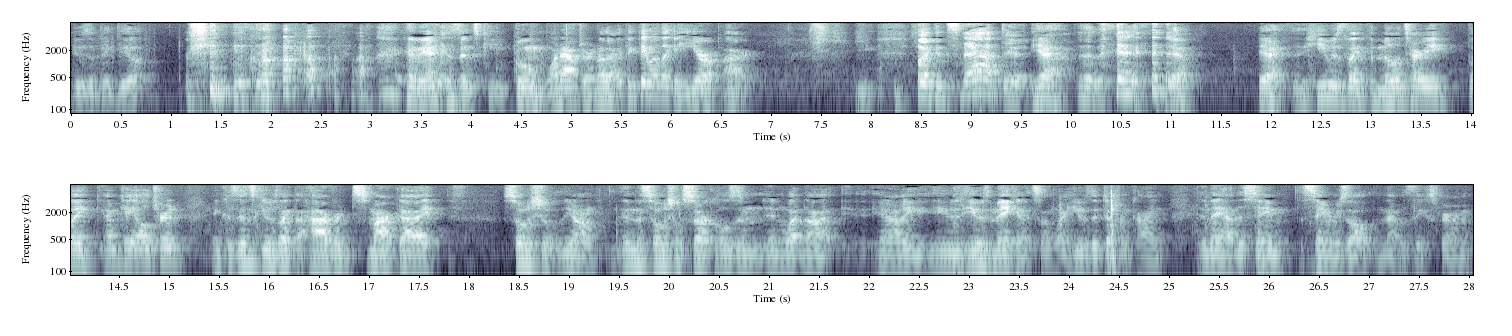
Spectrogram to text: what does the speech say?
he was a big deal. Him and Kaczynski, boom, one after another. I think they were like a year apart. Fucking snap, dude. Yeah, yeah, yeah. He was like the military, like MK Ultra, and Kaczynski was like the Harvard smart guy, social, you know, in the social circles and, and whatnot. You know, he, he was he was making it somewhere. He was a different kind, and they had the same the same result, and that was the experiment.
